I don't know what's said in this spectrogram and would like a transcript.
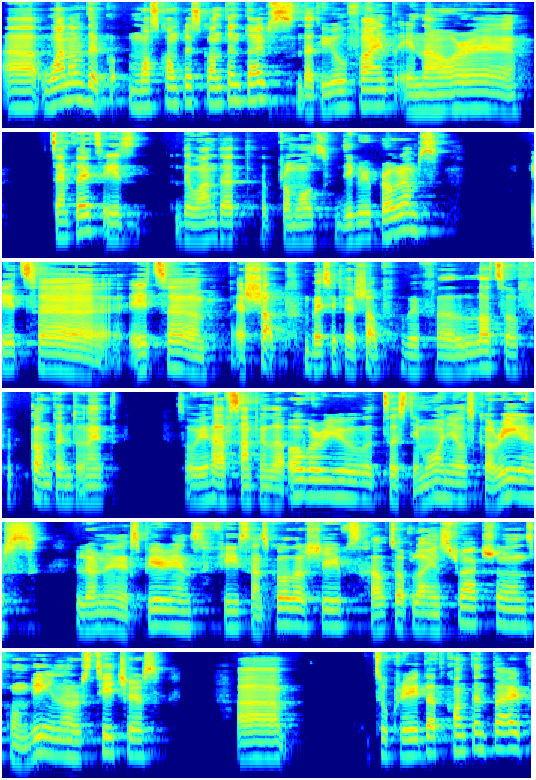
Uh, one of the co most complex content types that you'll find in our uh, templates is the one that promotes degree programs. It's, uh, it's a shop, basically a shop with uh, lots of content on it. So we have something like overview, testimonials, careers, learning experience, fees and scholarships, how to apply instructions, conveners, teachers. Uh, to create that content type,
